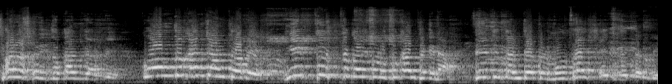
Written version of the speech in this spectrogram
সরাসরি দোকান জানবে। কোন দোকান জানতে হবে? নির্দিষ্ট করে কোনো দোকান থেকে না। যে দোকান যাবে মন চাই সেই দোকান জানবে।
